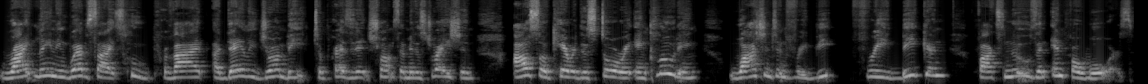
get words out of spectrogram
Right leaning websites who provide a daily drumbeat to President Trump's administration also carried the story, including Washington Free, Be- Free Beacon, Fox News, and InfoWars.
